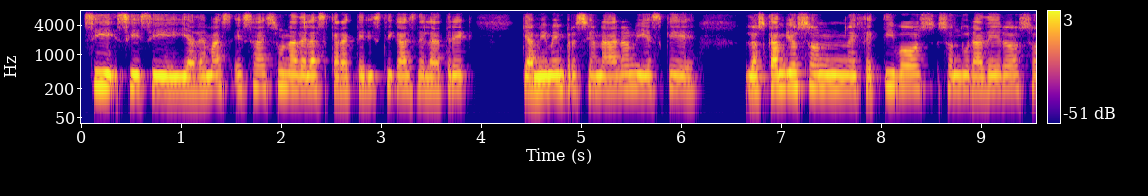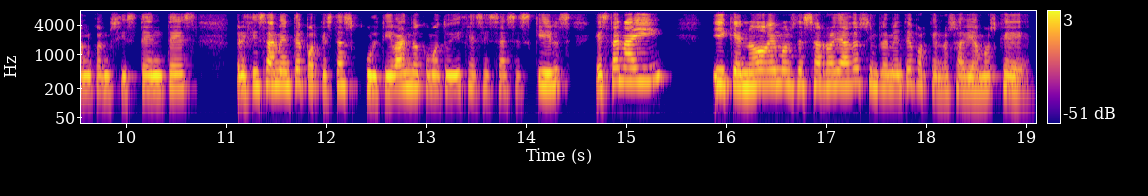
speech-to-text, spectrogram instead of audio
Sí, sí, sí, y además esa es una de las características de la TREC que a mí me impresionaron y es que los cambios son efectivos, son duraderos, son consistentes, precisamente porque estás cultivando, como tú dices, esas skills que están ahí y que no hemos desarrollado simplemente porque no sabíamos que,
